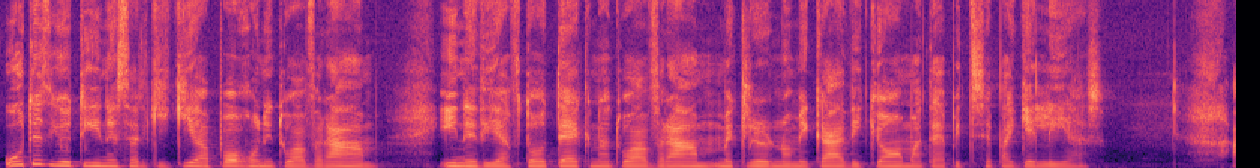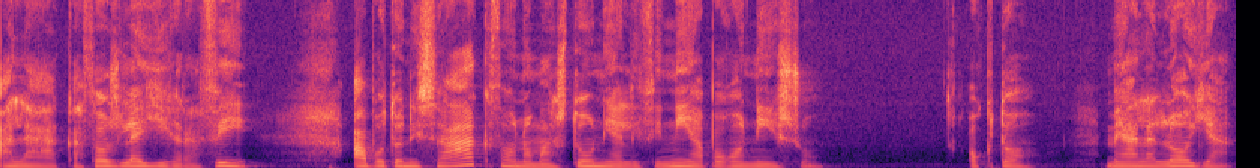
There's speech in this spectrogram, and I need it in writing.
Ούτε διότι είναι σαρκική απόγονη του Αβραάμ, είναι δι' αυτό τέκνα του Αβραάμ με κληρονομικά δικαιώματα επί της επαγγελίας. Αλλά καθώς λέγει η Γραφή, από τον Ισαάκ θα ονομαστούν οι αληθινοί απογονοί σου. 8. Με άλλα λόγια,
